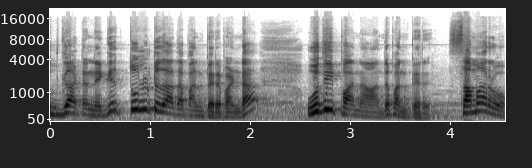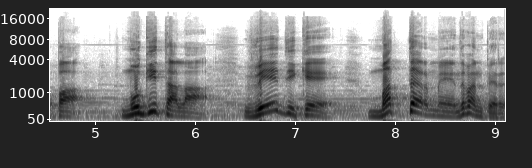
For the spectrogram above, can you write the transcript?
ಉದ್ಘಾಟನೆಗೆ ತುಳುಟುದಾದ ಪನ್ಪೇರು ಪಂಡ ಉದಿಪನ ಅಂದ ಪನ್ಪೇರು ಸಮಾರೋಪ ಮುಗಿತಲ ವೇದಿಕೆ ಮತ್ತರ್ಮೆ ಎಂದು ಪನ್ಪೇರು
